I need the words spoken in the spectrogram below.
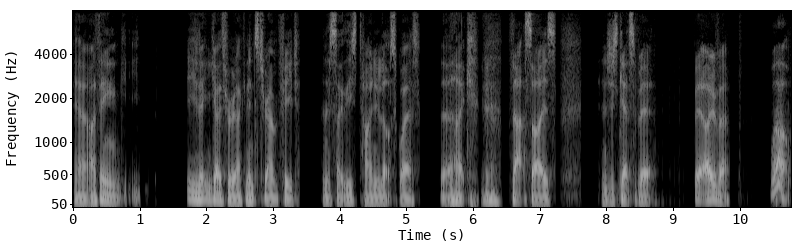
Yeah, I think you, you you go through like an Instagram feed, and it's like these tiny little squares that are like Yeah. that size, and it just gets a bit bit over. Well,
